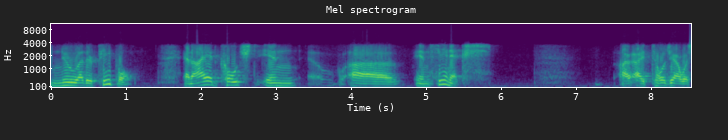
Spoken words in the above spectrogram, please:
knew other people, and I had coached in uh, in Phoenix. I, I told you I was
